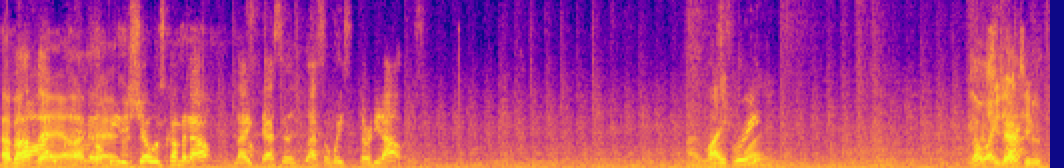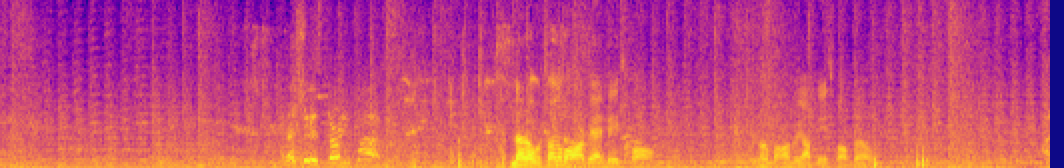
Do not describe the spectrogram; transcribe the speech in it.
How about Why? that? I When MLB that. the show is coming out. Like that's a that's a waste of thirty dollars. I like free? playing. you don't I like see that that? too. That shit is thirty bucks. No, no, we're talking about RBI Baseball. We're talking about RBI Baseball, bro. I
